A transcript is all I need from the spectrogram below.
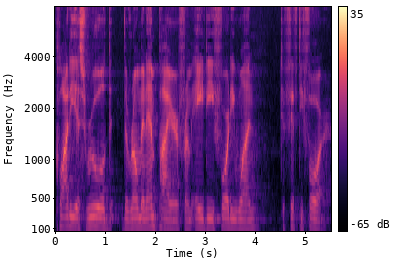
Claudius ruled the Roman Empire from AD 41 to 54.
